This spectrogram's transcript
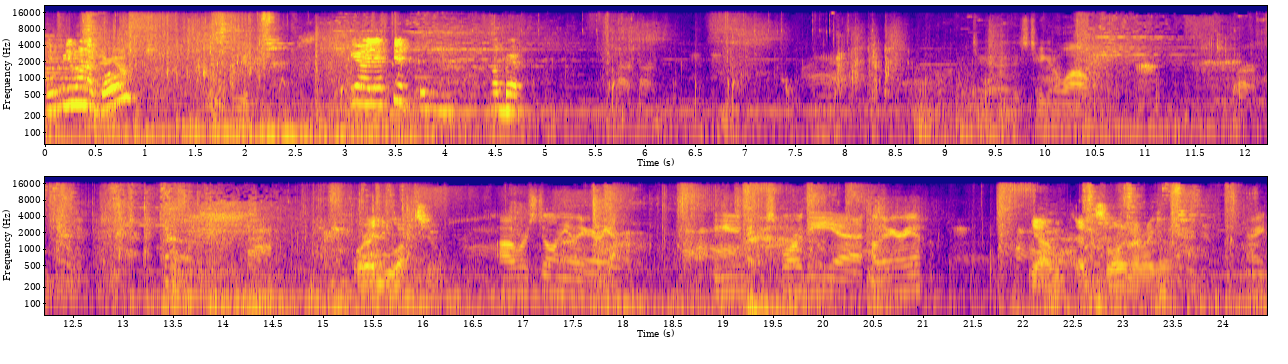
They really wanna go? Yeah, let's get a bear. Yeah, it's taking a while. What are you up to? Uh, we're still in the other area. Can you explore the uh, other area? Yeah, I'm exploring it right now. Alright.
